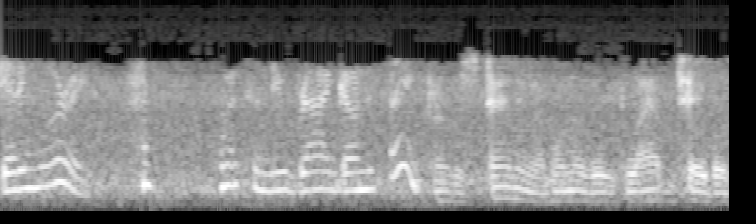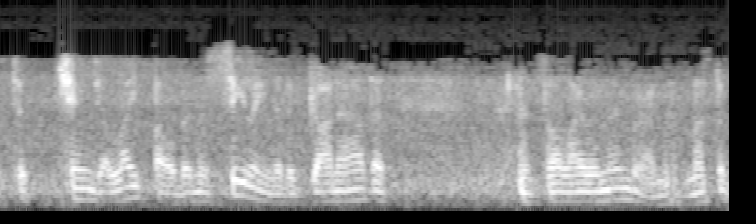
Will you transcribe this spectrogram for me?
getting worried. What's a new bride going to think? I was standing at one of those lab tables to change a light bulb in the ceiling that had gone out. That, that's all I remember. I must have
